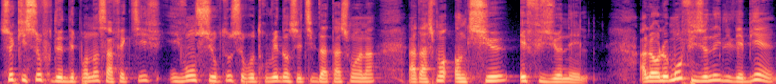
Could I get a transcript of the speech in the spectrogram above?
Ceux qui souffrent de dépendance affective, ils vont surtout se retrouver dans ce type d'attachement-là, l'attachement anxieux et fusionnel. Alors le mot fusionnel, il est bien,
